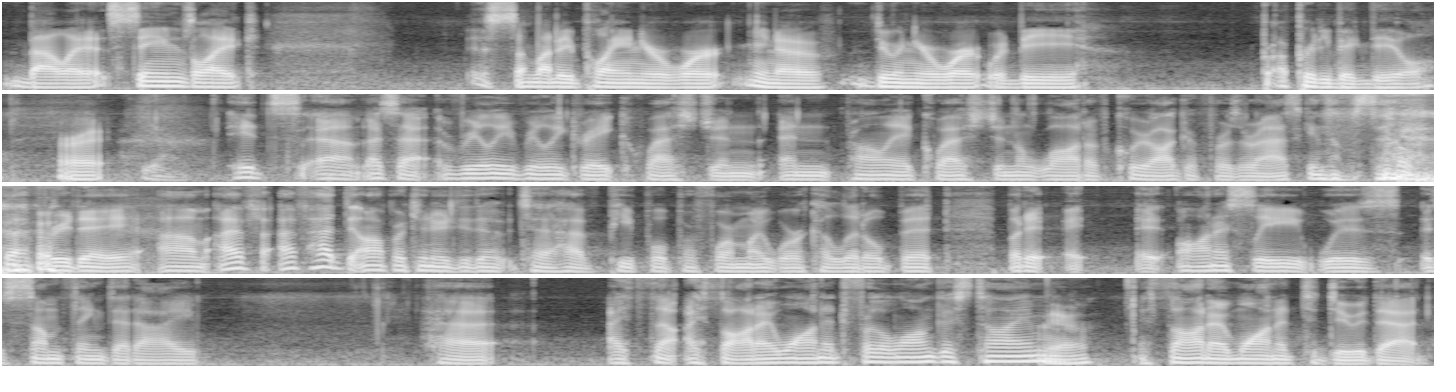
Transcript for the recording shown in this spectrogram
ballet it seems like somebody playing your work you know doing your work would be a pretty big deal right Yeah. It's um, that's a really really great question, and probably a question a lot of choreographers are asking themselves every day. Um, I've I've had the opportunity to, to have people perform my work a little bit, but it, it, it honestly was is something that I had. I thought I thought I wanted for the longest time. Yeah. I thought I wanted to do that.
